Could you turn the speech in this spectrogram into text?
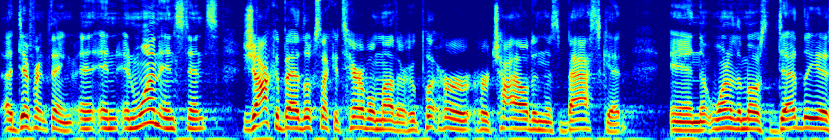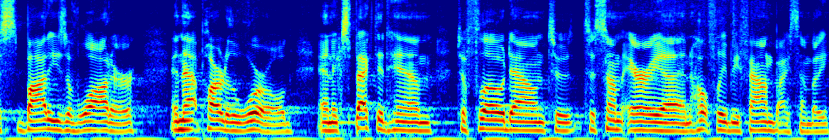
a different thing. In, in, in, one instance, Jochebed looks like a terrible mother who put her, her child in this basket in one of the most deadliest bodies of water in that part of the world and expected him to flow down to, to some area and hopefully be found by somebody.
